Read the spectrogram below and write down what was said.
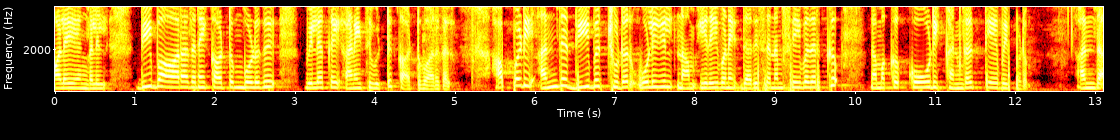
ஆலயங்களில் தீப ஆராதனை காட்டும் பொழுது விளக்கை அணைத்துவிட்டு காட்டுவார்கள். அப்படி அந்த தீபச் சுடர் ஒளியில் நாம் இறைவனை தரிசனம் செய்வதற்கு நமக்கு கோடி கண்கள் தேவைப்படும். அந்த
